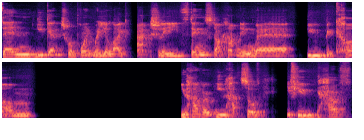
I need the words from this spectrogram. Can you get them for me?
then you get to a point where you're like, actually, things start happening where you become, you have a, you have sort of, if you have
